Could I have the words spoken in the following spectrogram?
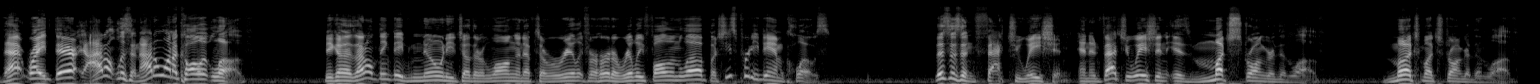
that right there, I don't, listen, I don't want to call it love because I don't think they've known each other long enough to really, for her to really fall in love, but she's pretty damn close. This is infatuation, and infatuation is much stronger than love. Much, much stronger than love.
